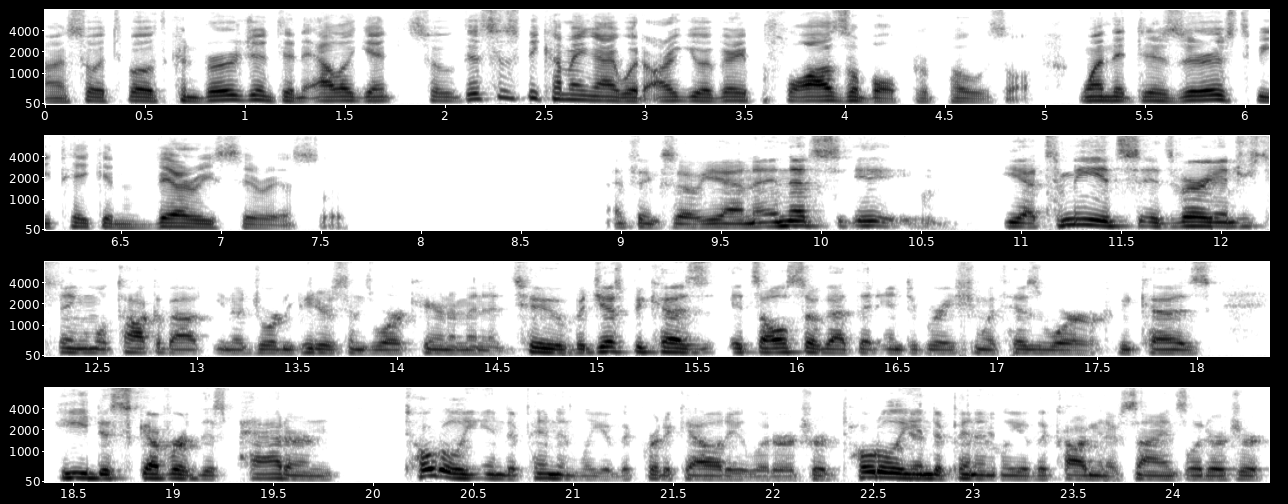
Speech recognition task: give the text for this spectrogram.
Uh, so it's both convergent and elegant. So this is becoming, I would argue, a very plausible proposal, one that deserves to be taken very seriously. I think so. Yeah, and and that's yeah, to me, it's it's very interesting. We'll talk about you know Jordan Peterson's work here in a minute too, but just because it's also got that integration with his work because he discovered this pattern totally independently of the criticality literature, totally independently of the cognitive science literature,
